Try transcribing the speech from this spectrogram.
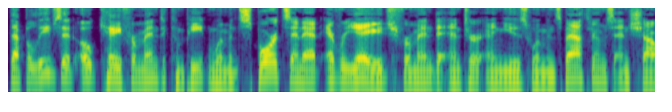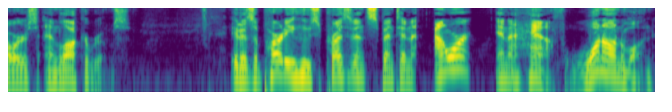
that believes it okay for men to compete in women's sports and at every age for men to enter and use women's bathrooms and showers and locker rooms. It is a party whose president spent an hour and a half one on one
